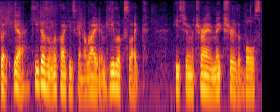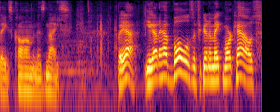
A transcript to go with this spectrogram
But yeah, he doesn't look like he's going to ride him. He looks like he's going to try and make sure the bull stays calm and is nice. But yeah, you got to have bulls if you're going to make more cows.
